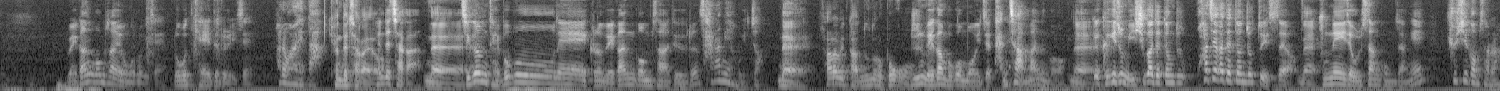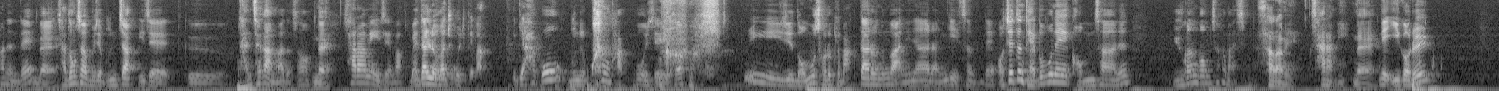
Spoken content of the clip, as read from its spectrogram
외관 검사용으로 이제 로봇 개들을 이제 활용하겠다. 현대차가요. 현대차가 네. 지금 대부분의 그런 외관 검사들은 사람이 하고 있죠. 네. 사람이 다 눈으로 보고. 눈 외관 보고 뭐 이제 단차 안 맞는 거. 네. 그러니까 그게 좀 이슈가 됐던 적- 화제가 됐던 적도 있어요. 네. 국내 이제 울산 공장에 QC 검사를 하는데 네. 자동차 이제 문짝 이제 그 단차가 안 맞아서 네. 사람이 이제 막 매달려 가지고 이렇게 막 이게 하고 문을 쾅 닫고 이제 해서 이- 이제 너무 저렇게 막 다루는 거 아니냐라는 게 있었는데 어쨌든 대부분의 검사는 육안 검사가 많습니다. 사람이. 사람이. 네. 근데 이거를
